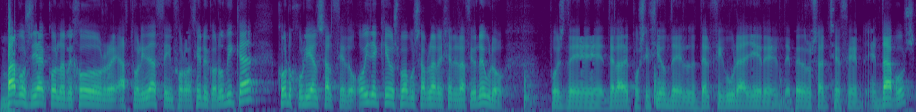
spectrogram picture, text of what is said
vamos ya con la mejor actualidad e información económica con Julián Salcedo. ¿Hoy de qué os vamos a hablar en Generación Euro? Pues de, la deposición del, figura ayer de Pedro Sánchez en, Davos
